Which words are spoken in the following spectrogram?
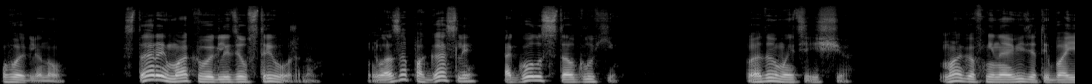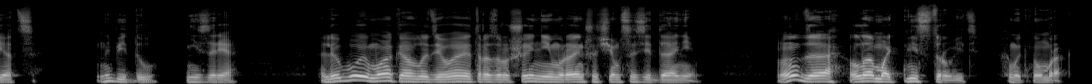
выглянул. Старый маг выглядел встревоженным. Глаза погасли, а голос стал глухим. Подумайте еще. Магов ненавидят и боятся. На беду, не зря. Любой маг овладевает разрушением раньше, чем созиданием. «Ну да, ломать не строить», — хмыкнул мрак.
